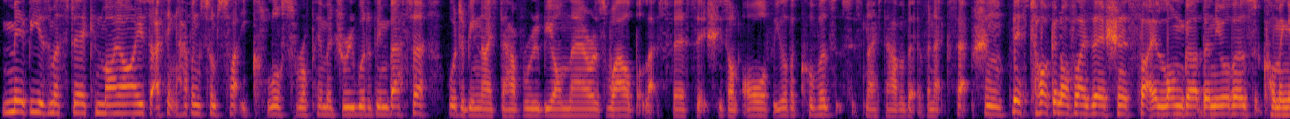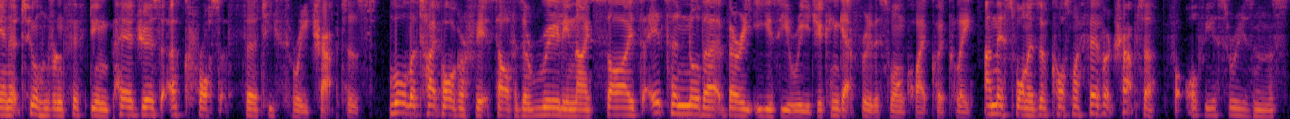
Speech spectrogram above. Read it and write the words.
maybe is a mistake in my eyes. I think having some slightly closer up imagery would have been better. Would have been nice to have Ruby on there as well, but let's face it, she's on all of the other covers, so it's nice to have a bit of an exception. This target novelisation is slightly longer than the others, coming in at 215 pages across 33 chapters. Although the typography itself is a really nice size, it's another very easy read. You can get through this one quite quickly. And this one is of course my favourite chapter, for obvious reasons.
